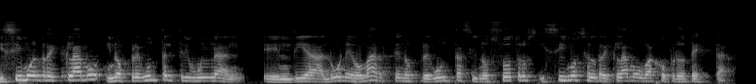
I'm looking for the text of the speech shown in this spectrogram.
Hicimos el reclamo y nos pregunta el tribunal el día lunes o martes, nos pregunta si nosotros hicimos el reclamo bajo protesta.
